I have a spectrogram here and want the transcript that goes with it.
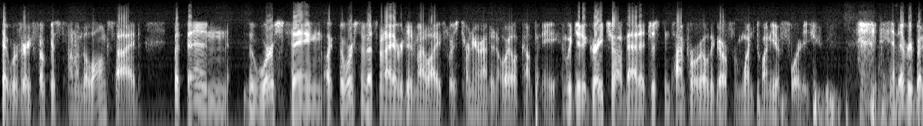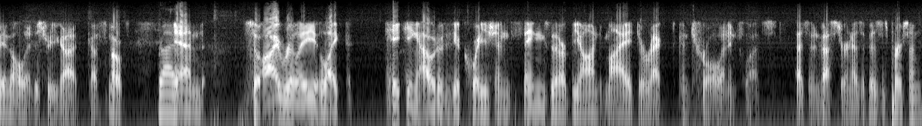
that we're very focused on on the long side. But then the worst thing, like the worst investment I ever did in my life was turning around an oil company. And we did a great job at it just in time for oil to go from 120 to 40. and everybody in the whole industry got, got smoked. Right. And so I really like taking out of the equation things that are beyond my direct control and influence as an investor and as a business person.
